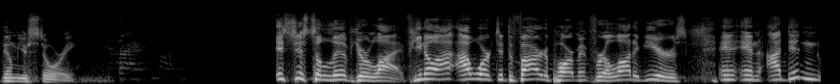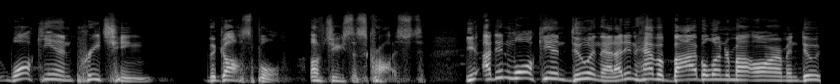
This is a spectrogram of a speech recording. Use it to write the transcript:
them your story. It's just to live your life. You know, I, I, worked at the fire department for a lot of years, and, and I didn't walk in preaching the gospel of Jesus Christ. I didn't walk in doing that. I didn't have a Bible under my arm and do.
